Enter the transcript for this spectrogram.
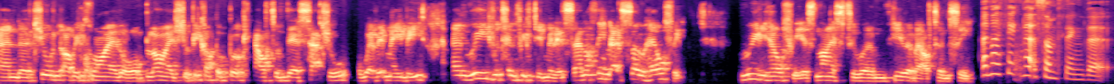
and uh, children are required or obliged to pick up a book out of their satchel or wherever it may be and read for 10, 15 minutes. And I think that's so healthy. Really healthy. It's nice to um, hear about and see. And I think that's something that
